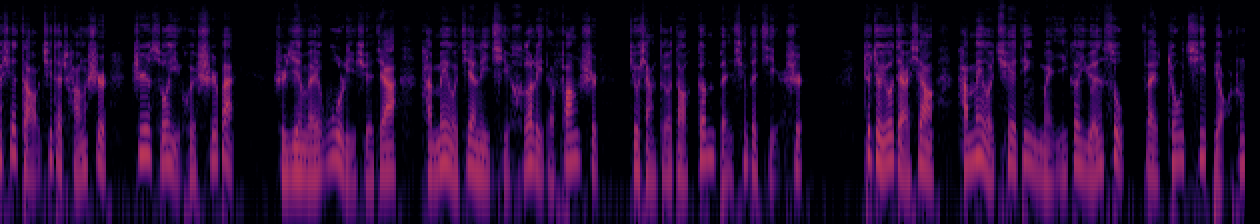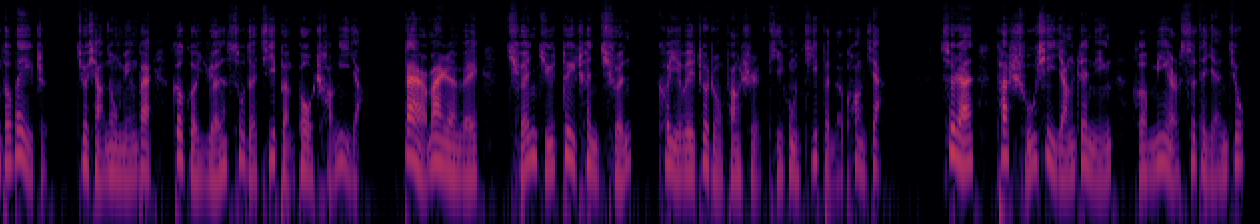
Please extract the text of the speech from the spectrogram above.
些早期的尝试之所以会失败，是因为物理学家还没有建立起合理的方式，就想得到根本性的解释，这就有点像还没有确定每一个元素在周期表中的位置，就想弄明白各个元素的基本构成一样。盖尔曼认为全局对称群可以为这种方式提供基本的框架。虽然他熟悉杨振宁和米尔斯的研究，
